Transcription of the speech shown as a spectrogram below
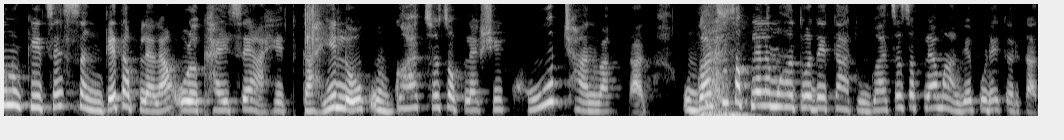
फसवणुकीचे संकेत आपल्याला ओळखायचे आहेत. काही लोक उगाच आपल्याशी खूप छान वागतात. उगाच आपल्याला महत्त्व देतात. उगाच आपल्या मागे पुढे करतात.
